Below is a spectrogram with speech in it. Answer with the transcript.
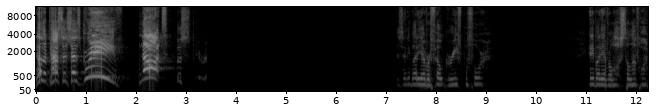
The other passage says, grieve not the Spirit. Has anybody ever felt grief before? Anybody ever lost a loved one?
